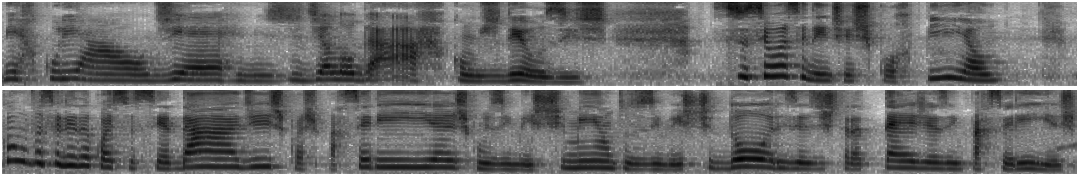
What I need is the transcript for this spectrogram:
Mercurial, de Hermes, de dialogar com os deuses. Se o seu ascendente é escorpião, como você lida com as sociedades, com as parcerias, com os investimentos, os investidores e as estratégias em parcerias,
